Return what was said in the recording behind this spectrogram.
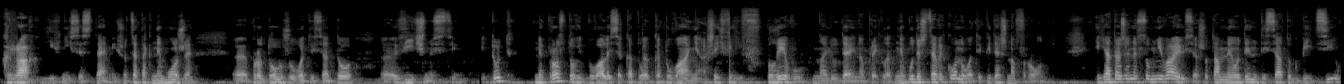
крах в їхній системі, що це так не може е, продовжуватися до е, вічності. І тут не просто відбувалися катування, а ще й впливу на людей, наприклад. Не будеш це виконувати, підеш на фронт. І я навіть не сумніваюся, що там не один десяток бійців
